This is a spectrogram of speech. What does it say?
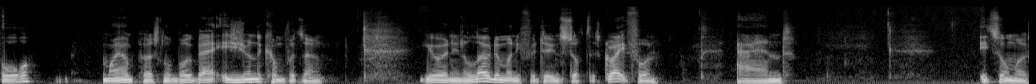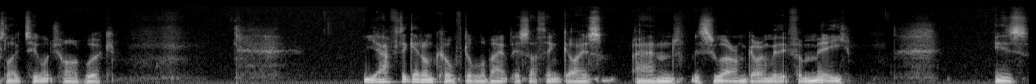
Or, my own personal bugbear is you're in the comfort zone. You're earning a load of money for doing stuff that's great fun, and it's almost like too much hard work. You have to get uncomfortable about this, I think, guys, and this is where I'm going with it for me. Is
